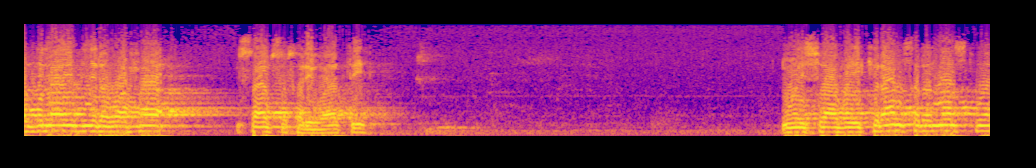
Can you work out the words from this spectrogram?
عبدالله ابن رواحه صاحب څخه روایت دی نو صحابه کرام سره ناست وه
